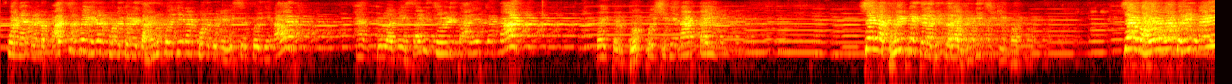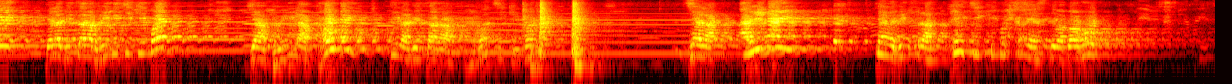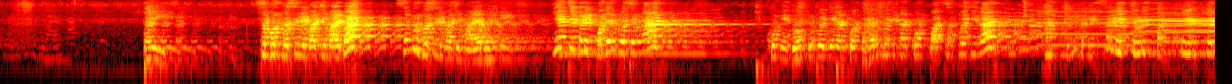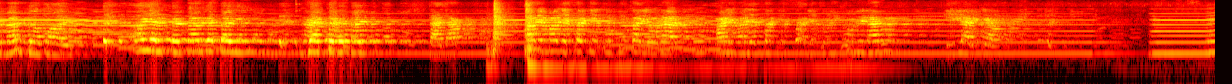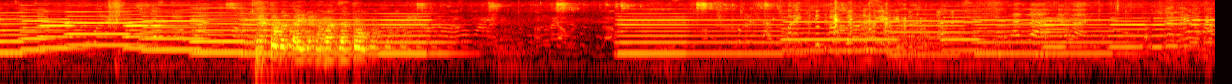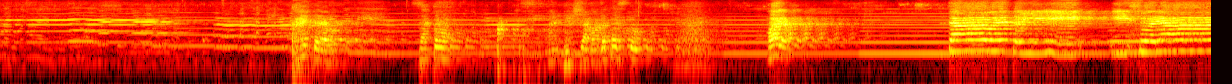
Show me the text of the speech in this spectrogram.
कोणाकडनं पाच रुपये घेणार कोणाकडे दहा रुपये देणार कोणाकडे वीस रुपये घेणार आणि तुला बेसाडी चोळी चालेल आहेर करणार. नाहीतर दोन पैसे देणार ताई. ज्याला बहीण नाही त्याला विचारा बहिणीची किंमत. ज्या भावाला बहीण नाही त्याला विचारा बहिणीची किंमत. ज्या बहिणीला भाऊ नाही तिला विचारा भावाची किंमत. ज्याला आई नाही त्याला विचारा आईची किंमत काय असते बाबा हो? ताई समोर बसले माझे मायबाप समोर बसले माझे माया बहिणी याच्याकडे पदर बसवणार. कोणी दोन रुपये देणार कोण दहा रुपये देणार कोण पाच रुपये देणार? साडे चोवीस करणार का माय आयर करणार का ताई? जात का ताई? दादा अरे माझ्यासाठी तू भिकारी येणार आणि माझ्यासाठी साडी तुझी घेऊन ही ऐका. जातो ग ताई मी गावात जातो. काय करावं? जातो. आणि भिक्षा मागत असतो. दावतई ईश्वरा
